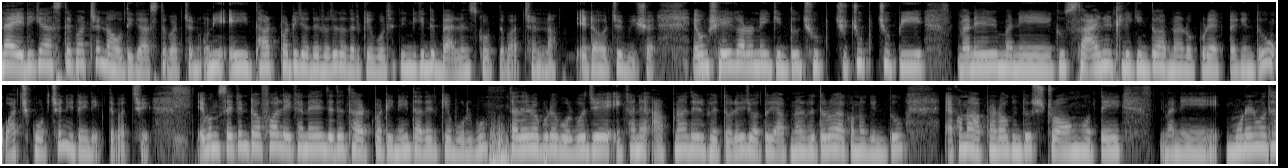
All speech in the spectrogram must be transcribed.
না এদিকে আসতে পারছেন, না ওদিকে আসতে পারছেন। উনি এই থার্ড পার্টি যাদের রয়েছে তাদেরকে বলছে, তিনি কিন্তু ব্যালেন্স করতে পারছেন না। এটা হচ্ছে বিষয়। এবং সেই কারণেই কিন্তু চুপ চুপচুপি মানে মানে সাইলেন্টলি কিন্তু আপনার ওপরে একটা কিন্তু ওয়াচ করছেন, এটাই দেখতে পাচ্ছি। এবং সেকেন্ড অফ অল এখানে যাদের থার্ড পার্টি নেই, তাদেরকে বলব, তাদের ওপরে বলব যে, এখানে আপনাদের ভেতরে, যতই আপনার ভেতরেও এখনও কিন্তু এখনও আপনারাও কিন্তু স্ট্রং হতে মানে মনের মধ্যে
